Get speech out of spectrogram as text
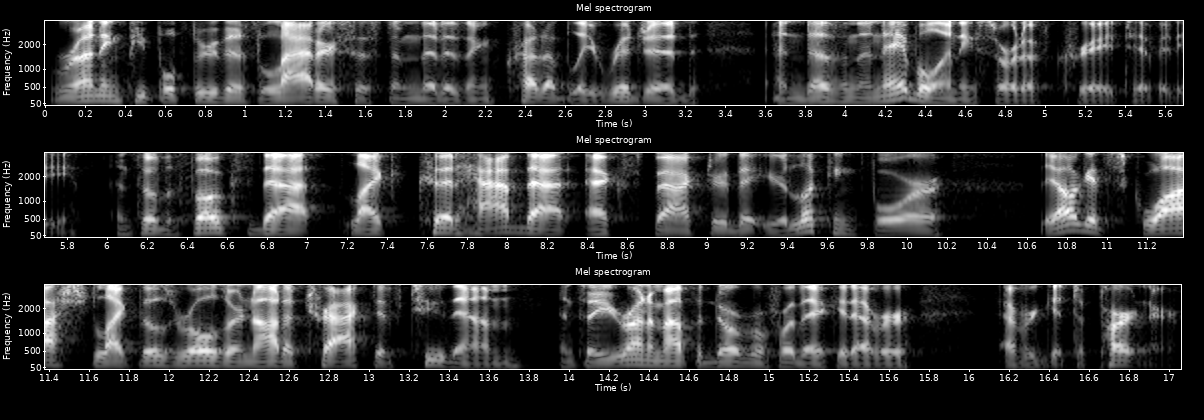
running people through this ladder system that is incredibly rigid and doesn't enable any sort of creativity. And so the folks that like could have that X factor that you're looking for, they all get squashed like those roles are not attractive to them. And so you run them out the door before they could ever ever get to partner.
